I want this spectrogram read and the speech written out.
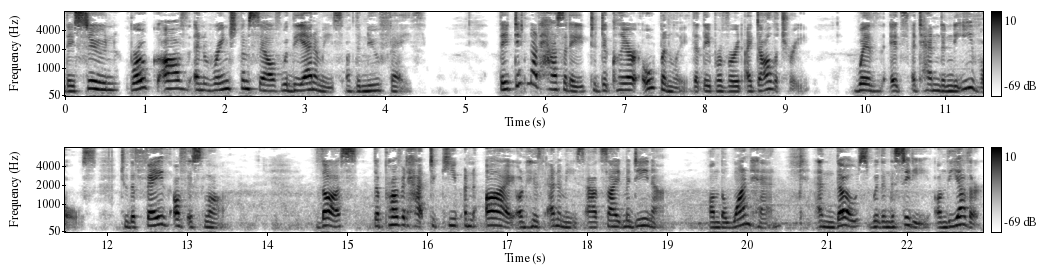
They soon broke off and ranged themselves with the enemies of the new faith. They did not hesitate to declare openly that they preferred idolatry, with its attendant evils, to the faith of Islam. Thus, the Prophet had to keep an eye on his enemies outside Medina, on the one hand, and those within the city on the other.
